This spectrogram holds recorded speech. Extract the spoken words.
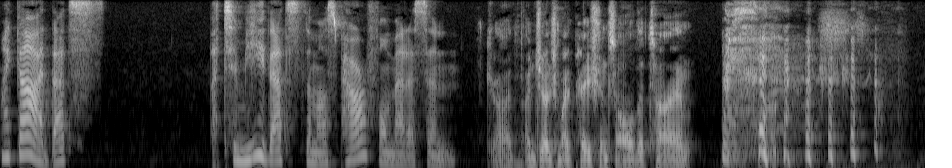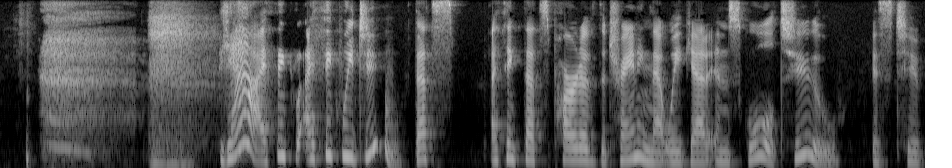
my God, that's uh, to me, that's the most powerful medicine. God, I judge my patients all the time. Yeah, I think I think we do. That's I think that's part of the training that we get in school too is to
